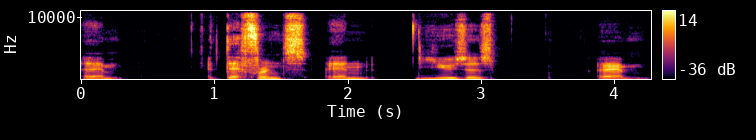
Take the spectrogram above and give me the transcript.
um, difference in users um,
